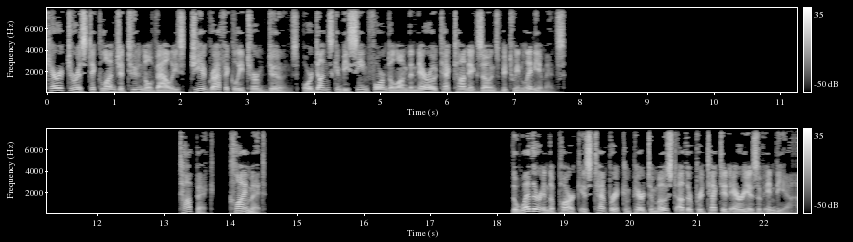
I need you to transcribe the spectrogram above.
Characteristic longitudinal valleys, geographically termed dunes, or duns can be seen formed along the narrow tectonic zones between lineaments. Climate The weather in the park is temperate compared to most other protected areas of India.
